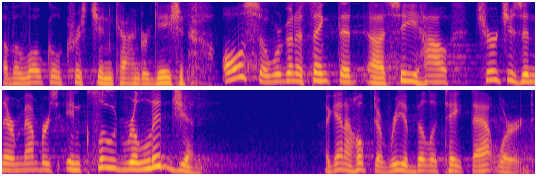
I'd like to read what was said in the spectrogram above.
of a local Christian congregation. Also, we're going to think that, uh, see how churches and their members include religion. Again, I hope to rehabilitate that word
